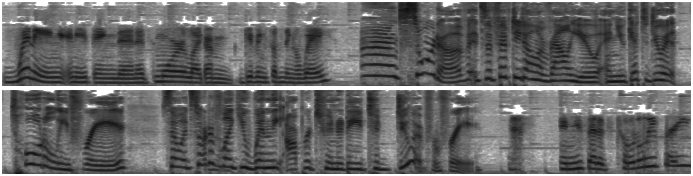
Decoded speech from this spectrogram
winning anything then. It's more like I'm giving something away? Sort of. It's a $50 value and you get to do it totally free. So it's sort of like you win the opportunity to do it for free. And you said it's totally free?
